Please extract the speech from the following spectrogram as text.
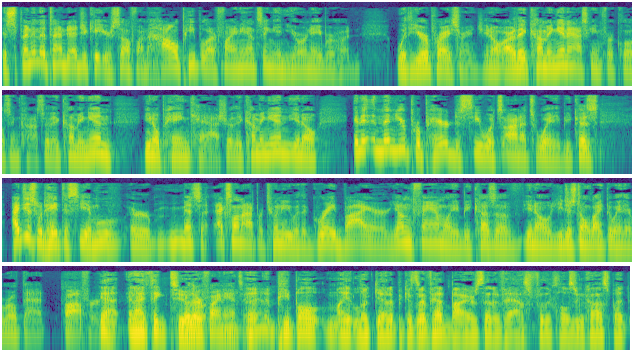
is spending the time to educate yourself on how people are financing in your neighborhood. with your price range. You know, are they coming in asking for closing costs? Are they coming in, you know, paying cash? Are they coming in, you know, and and then you're prepared to see what's on its way because I just would hate to see a move or miss an excellent opportunity with a great buyer, young family, because of you know you just don't like the way they wrote that offer. Yeah, and I think too, their financing. uh, people might look at it because I've had buyers that have asked for the closing costs, but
